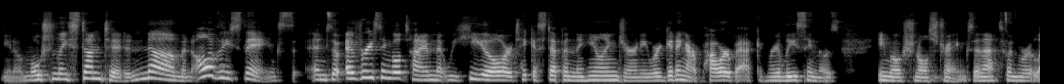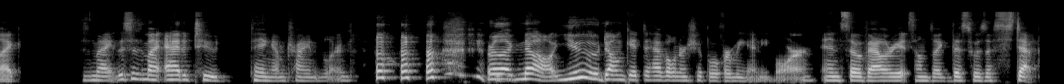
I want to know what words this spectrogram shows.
know emotionally stunted and numb and all of these things. And so every single time that we heal or take a step in the healing journey we're getting our power back and releasing those emotional strings. And that's when we're like this is my this is my attitude thing i'm trying to learn we're like mm-hmm. no you don't get to have ownership over me anymore and so valerie it sounds like this was a step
